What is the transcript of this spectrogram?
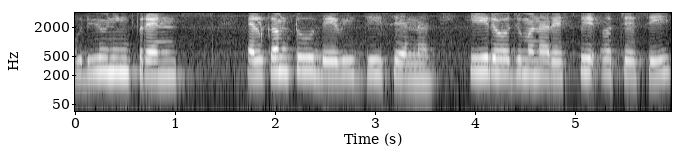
good evening friends welcome to Devi ji channel ఈరోజు మన రెసిపీ వచ్చేసి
